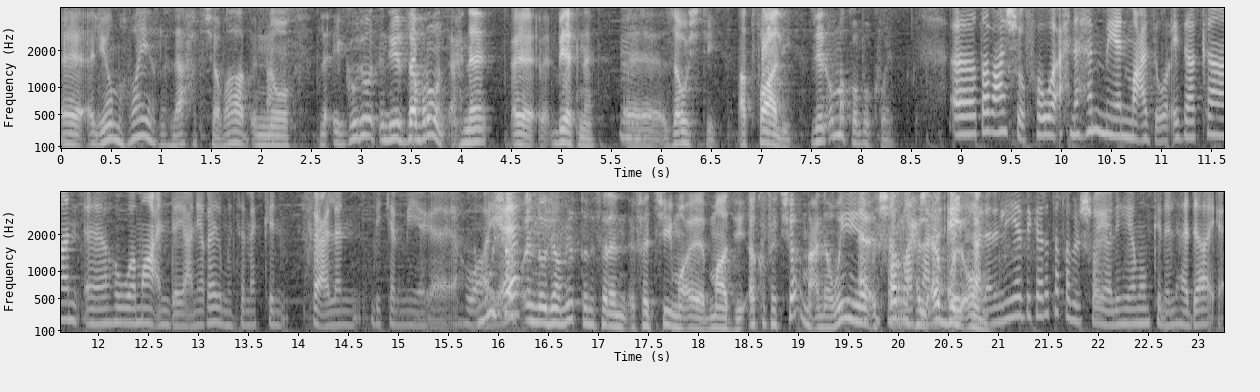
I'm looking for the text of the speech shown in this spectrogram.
آه اليوم هواي نلاحظ شباب إنه يقولون إنه يتذمرون. إحنا آه بيتنا آه زوجتي أطفالي زين أمك وأبوك وين؟ آه طبعا شوف هو إحنا هميا معذور. إذا كان آه هو ما عنده يعني غير متمكن فعلا بكمية آه مو هوايه شرط إنه اليوم يعطي مثلا فد شيء مو- مادي. أكو فد شيء معنويه تفرح الأب معينة. إي فعلا والام اللي هي ذكرتها قبل شوية اللي هي ممكن الهدايا.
